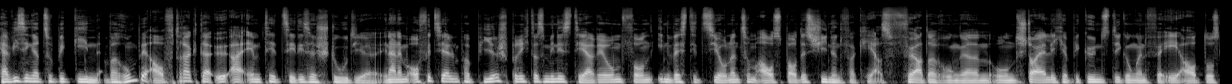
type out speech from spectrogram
Herr Wiesinger, zu Beginn, warum beauftragt der ÖAMTC diese Studie? In einem offiziellen Papier spricht das Ministerium von Investitionen zum Ausbau des Schienenverkehrs, Förderungen und steuerliche Begünstigungen für E-Autos,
